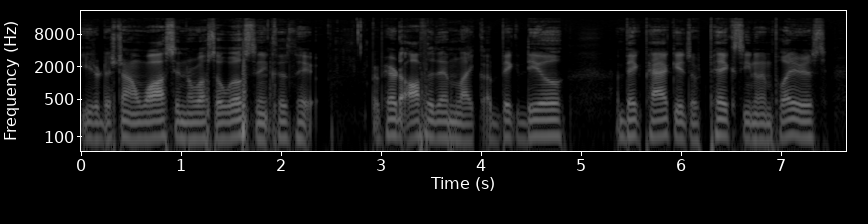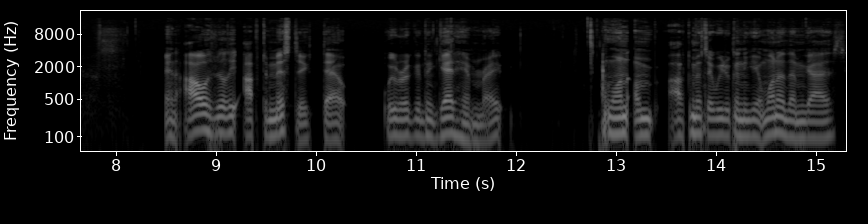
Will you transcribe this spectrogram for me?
either Deshaun Watson or Russell Wilson because they prepared to offer them like a big deal, a big package of picks, you know, and players. And I was really optimistic that we were going to get him, right? One, I'm optimistic we were going to get one of them guys.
